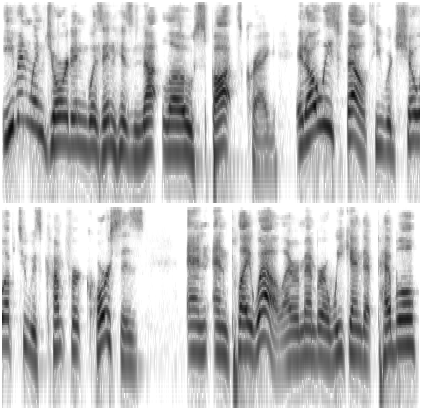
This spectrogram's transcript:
Even when Jordan was in his nut low spots, Craig, it always felt he would show up to his comfort courses and and play well. I remember a weekend at Pebble,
